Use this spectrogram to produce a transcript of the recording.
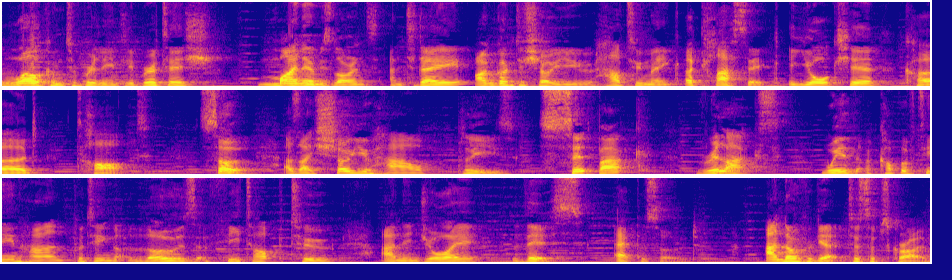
Welcome to Brilliantly British. My name is Lawrence, and today I'm going to show you how to make a classic Yorkshire curd tart. So, as I show you how, please sit back, relax with a cup of tea in hand, putting those feet up too, and enjoy this episode. And don't forget to subscribe.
